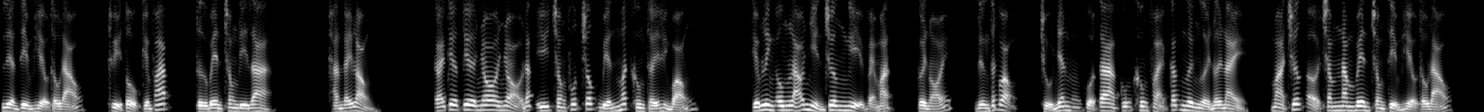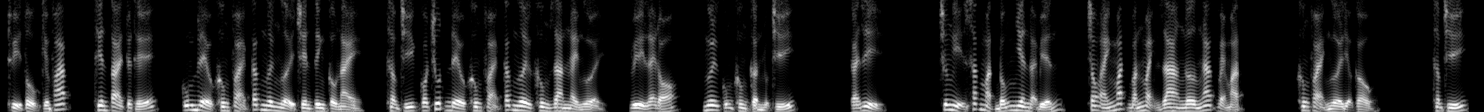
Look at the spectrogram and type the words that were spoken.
liền tìm hiểu thấu đáo, thủy tổ kiếm pháp, từ bên trong đi ra. Hắn đáy lòng. Cái kia tia nho nhỏ đắc ý trong phút chốc biến mất không thấy hình bóng. Kiếm linh ông lão nhìn trương nghị vẻ mặt, cười nói, đừng thất vọng, chủ nhân của ta cũng không phải các ngươi người nơi này, mà trước ở trăm năm bên trong tìm hiểu thấu đáo, thủy tổ kiếm pháp, thiên tài tuyệt thế, cũng đều không phải các ngươi người trên tinh cầu này thậm chí có chút đều không phải các ngươi không gian này người, vì lẽ đó, ngươi cũng không cần nhục trí. Cái gì? Trương nghị sắc mặt bỗng nhiên đại biến, trong ánh mắt bắn mạnh ra ngơ ngác vẻ mặt. Không phải người địa cầu. Thậm chí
